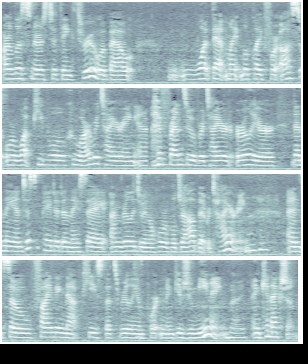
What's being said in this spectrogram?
our listeners to think through about what that might look like for us or what people who are retiring and I have friends who have retired earlier than they anticipated and they say I'm really doing a horrible job at retiring. Mm-hmm. And so finding that piece that's really important and gives you meaning Right. and connection.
